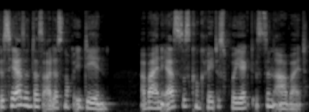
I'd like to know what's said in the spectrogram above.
Bisher sind das alles noch Ideen, aber ein erstes konkretes Projekt ist in Arbeit.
